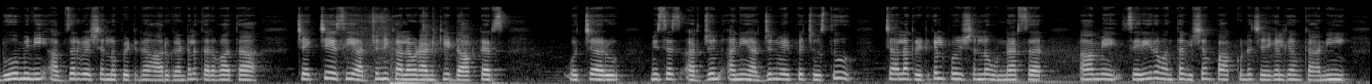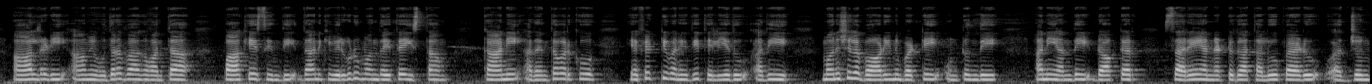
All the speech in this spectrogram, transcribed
భూమిని అబ్జర్వేషన్లో పెట్టిన ఆరు గంటల తర్వాత చెక్ చేసి అర్జున్ని కలవడానికి డాక్టర్స్ వచ్చారు. మిస్సెస్ అర్జున్ అని అర్జున్ వైపే చూస్తూ చాలా క్రిటికల్ పొజిషన్లో ఉన్నారు సార్. ఆమె శరీరం అంతా విషం పాకకుండా చేయగలిగాం కానీ ఆల్రెడీ ఆమె ఉదర భాగం అంతా పాకేసింది. దానికి విరుగుడు మందైతే ఇస్తాం. కానీ అదెంతవరకు ఎఫెక్టివ్ అనేది తెలియదు. అది మనుషుల బాడీని బట్టి ఉంటుంది అని అంది డాక్టర్. సరే అన్నట్టుగా తలూపాడు అర్జున్.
